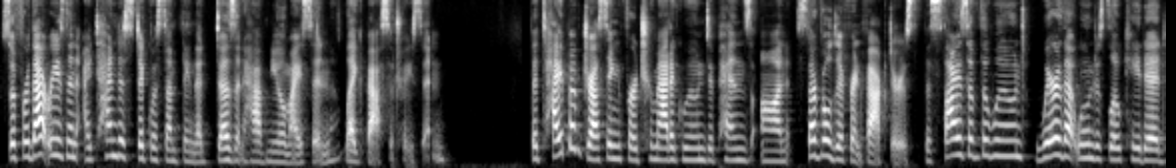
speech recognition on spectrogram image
So for that reason, I tend to stick with something that doesn't have neomycin, like bacitracin. The type of dressing for a traumatic wound depends on several different factors. The size of the wound, where that wound is located,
